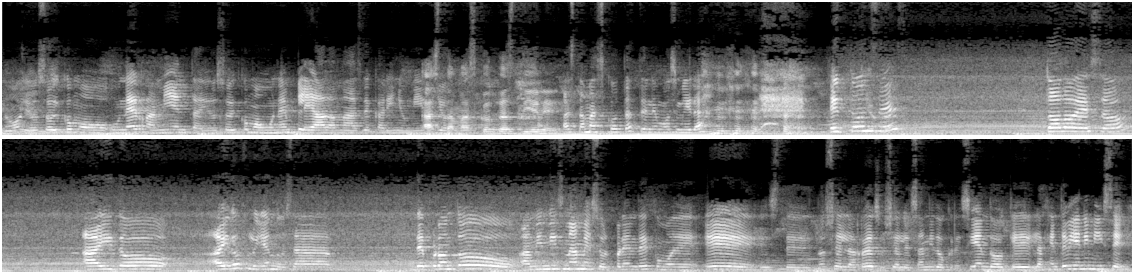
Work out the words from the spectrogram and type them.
¿no? Yo soy como una herramienta, yo soy como una empleada más de cariño mío. Hasta mascotas tiene. Hasta mascotas tenemos, mira. Entonces, todo eso ha ido, ha ido fluyendo. O sea, de pronto a mí misma me sorprende como de, eh, este, no sé, las redes sociales han ido creciendo, que la gente viene y me dice,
